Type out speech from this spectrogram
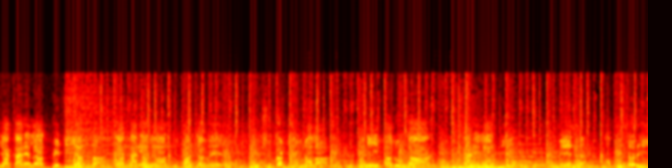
या कार्यालयात भेट दिली असता या कार्यालयात दुपारच्या वेळेस शुकशुकाट दिसून आला आणि तालुका कार्यालयातील मेन ऑफिसरही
